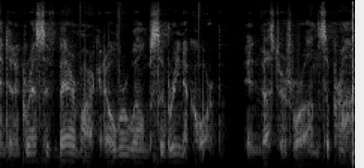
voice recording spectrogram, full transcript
and an aggressive bear market overwhelmed Sabrina Corp. Investors were unsurprised.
